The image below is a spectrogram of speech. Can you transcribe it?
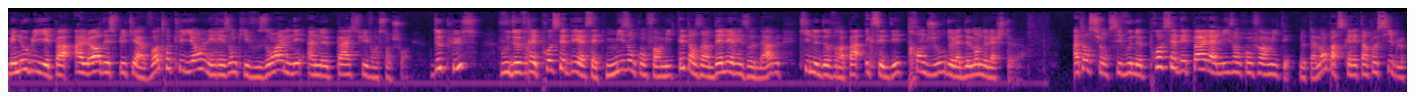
Mais n'oubliez pas alors d'expliquer à votre client les raisons qui vous ont amené à ne pas suivre son choix. De plus, vous devrez procéder à cette mise en conformité dans un délai raisonnable qui ne devra pas excéder 30 jours de la demande de l'acheteur. Attention, si vous ne procédez pas à la mise en conformité, notamment parce qu'elle est impossible,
